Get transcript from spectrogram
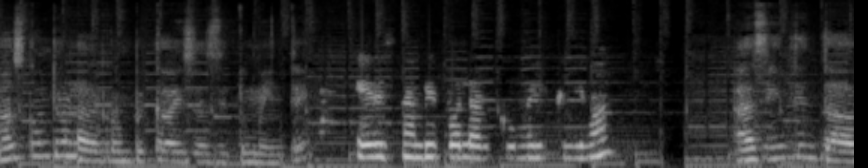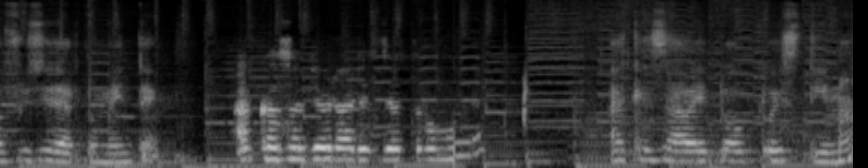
¿Has controlado el rompecabezas de tu mente? ¿Eres tan bipolar como el clima? ¿Has intentado suicidar tu mente? ¿Acaso llorar es de otro mundo? ¿A qué sabe tu autoestima?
